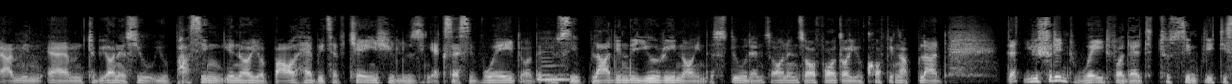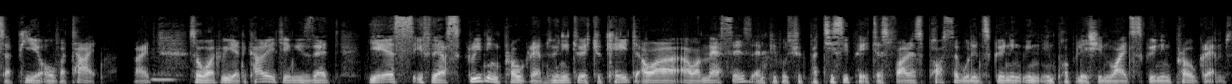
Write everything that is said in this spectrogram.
I mean, um, to be honest, you, you passing, you know, your bowel habits have changed, you're losing excessive weight, or that you mm. see blood in the urine or in the stool and so on and so forth, or you're coughing up blood that you shouldn't wait for that to simply disappear over time. Right. Mm-hmm. So what we're encouraging is that yes, if there are screening programs, we need to educate our, our masses and people should participate as far as possible in screening, in, in population wide screening programs.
